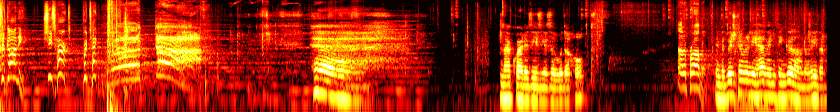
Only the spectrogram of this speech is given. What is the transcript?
Sagani! She's hurt! Protect! Not quite as easy as I would have hoped. Not a problem. And the bitch didn't really have anything good on her either.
